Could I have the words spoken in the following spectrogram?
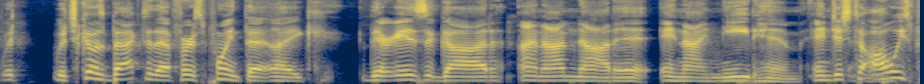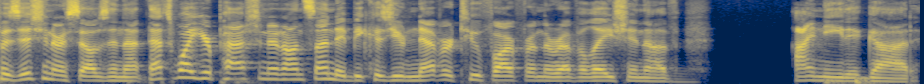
which which goes back to that first point that like there is a God and I'm not it and I need him. And just to always position ourselves in that. That's why you're passionate on Sunday because you're never too far from the revelation of I need needed God.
